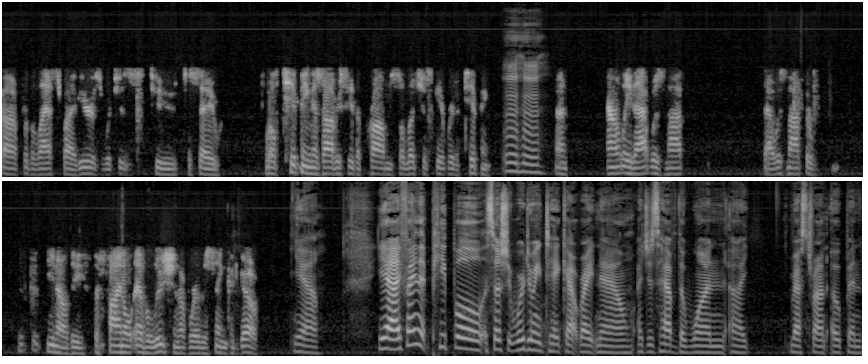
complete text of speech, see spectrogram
uh, for the last five years, which is to to say, well, tipping is obviously the problem, so let's just get rid of tipping. Mm-hmm. And apparently, that was not that was not the you know the the final evolution of where this thing could go. Yeah. Yeah, I find that people, especially we're doing takeout right now. I just have the one uh, restaurant open,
